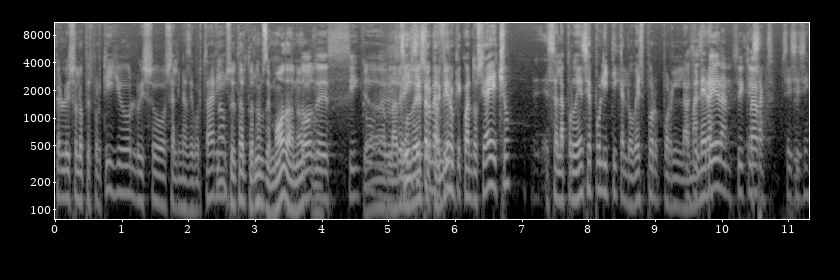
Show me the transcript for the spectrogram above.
Pero lo hizo López Portillo, lo hizo Salinas de Gortari. No, pues ahorita lo tenemos de moda, ¿no? Dos de cinco. Ya de hablaremos sí, de sí, eso pero me también. refiero que cuando se ha hecho, esa la prudencia política lo ves por, por la Las manera. esperan, sí, claro. Exacto, sí, sí, sí.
